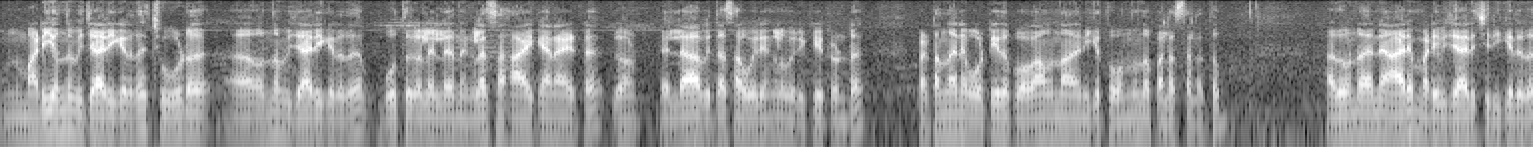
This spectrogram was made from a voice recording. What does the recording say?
മടിയൊന്നും വിചാരിക്കരുത് ചൂട് ഒന്നും വിചാരിക്കരുത്. ബൂത്തുകളിൽ നിങ്ങളെ സഹായിക്കാനായിട്ട് എല്ലാവിധ സൗകര്യങ്ങളും ഒരുക്കിയിട്ടുണ്ട്. പെട്ടെന്ന് തന്നെ വോട്ട് ചെയ്ത് പോകാമെന്നാണ് എനിക്ക് തോന്നുന്നത് പല സ്ഥലത്തും. അതുകൊണ്ട് തന്നെ ആരും മടി വിചാരിച്ചിരിക്കരുത്.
